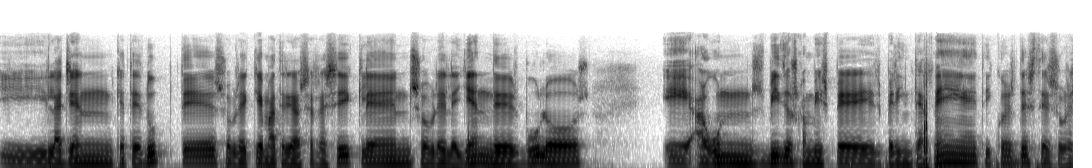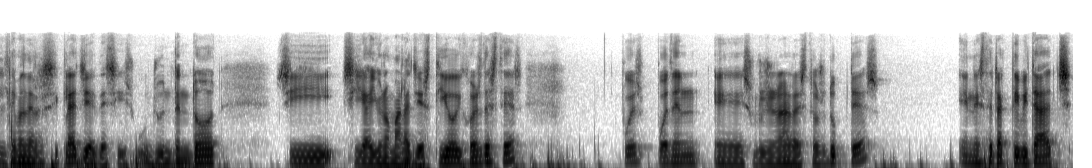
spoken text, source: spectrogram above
i la gent que té dubtes sobre què materials se reciclen, sobre llegendes, bulos, eh, alguns vídeos que han vist per, per internet i coses d'estes sobre el tema del reciclatge, de si ho junten tot, si, si hi ha una mala gestió i coses d'estes, pues pueden eh, solucionar aquests dubtes en aquestes activitats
